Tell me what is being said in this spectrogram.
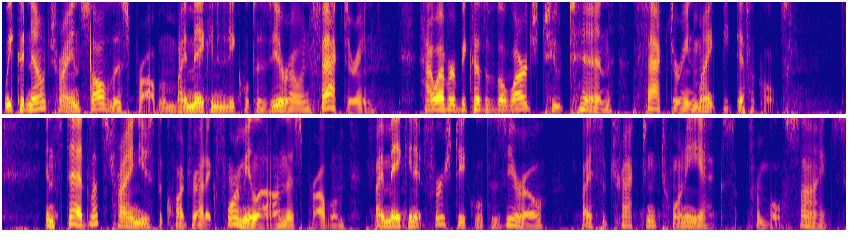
We could now try and solve this problem by making it equal to 0 and factoring. However, because of the large 210, factoring might be difficult. Instead, let's try and use the quadratic formula on this problem by making it first equal to 0 by subtracting 20x from both sides,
